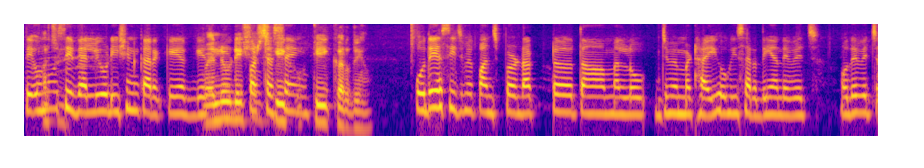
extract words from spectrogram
ਤੇ ਉਹਨੂੰ ਅਸੀਂ ਵੈਲਿਊ ਐਡੀਸ਼ਨ ਕਰਕੇ ਅੱਗੇ ਵੈਲਿਊ ਐਡੀਸ਼ਨ ਕੀ processing- ਕੀ ਕਰਦੇ ਹੋ? ਉਹਦੇ ਅਸੀਂ ਜਿਵੇਂ ਪੰਜ ਪ੍ਰੋਡਕਟ ਤਾਂ ਮੰਨ ਲਓ ਜਿਵੇਂ ਮਠਾਈ ਹੋ ਗਈ ਸਰਦੀਆਂ ਦੇ ਵਿੱਚ ਉਹਦੇ ਵਿੱਚ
